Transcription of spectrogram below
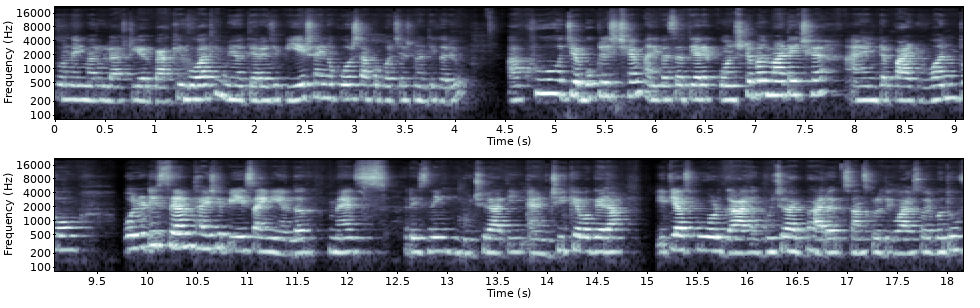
સો નહીં, મારું લાસ્ટ યર બાકી હોવાથી મેં અત્યારે જે પીએસઆઈનો કોર્સ આખો પરચેસ નથી કર્યો. આખું જે બુક લિસ્ટ છે, મારી પાસે અત્યારે કોન્સ્ટેબલ માટે છે એન્ડ પાર્ટ વન તો ઓલરેડી સેમ થાય છે પીએસઆઈની અંદર. Maths reasoning Gujarati and GK વગેરે, ઇતિહાસ, ભૂગોળ ગુજરાત, ભારત, સાંસ્કૃતિક વારસો એ બધું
